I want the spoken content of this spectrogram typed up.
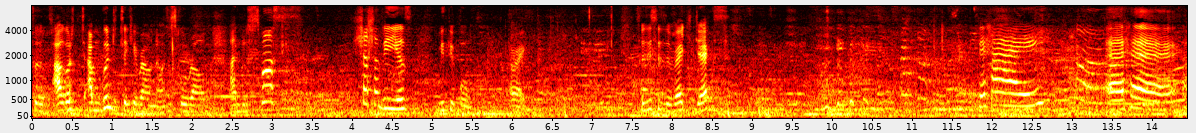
So I'm going to take you around now. Just go around and do small, short videos with people. All right. So this is the Reg Dex. Say hi. Uh-huh.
